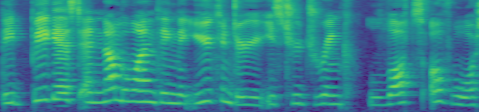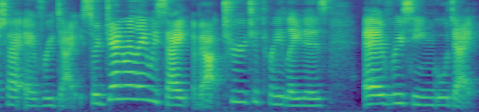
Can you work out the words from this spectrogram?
The biggest and number one thing that you can do is to drink lots of water every day. So, generally, we say about two to three liters every single day.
